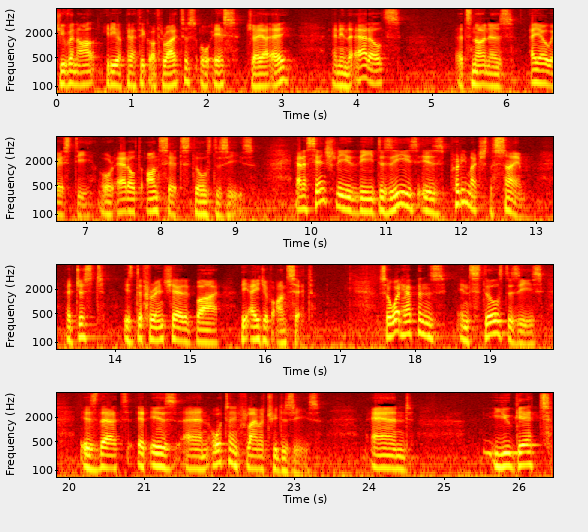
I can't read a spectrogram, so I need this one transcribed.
juvenile idiopathic arthritis or SJIA, and in the adults, it's known as AOSD or adult onset Still's disease. And essentially, the disease is pretty much the same. It just is differentiated by the age of onset. So, what happens in Still's disease is that it is an autoinflammatory disease, and you get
